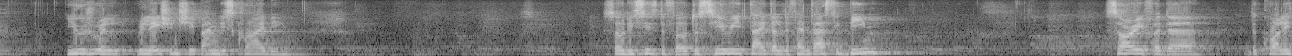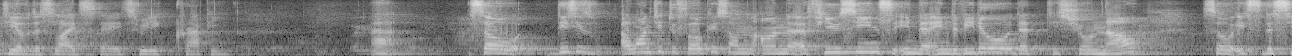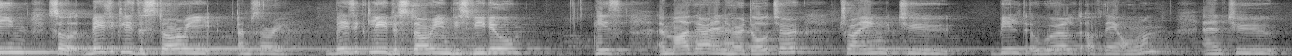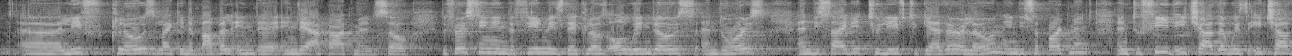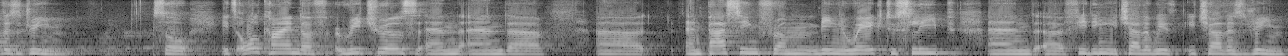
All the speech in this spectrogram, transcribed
usual relationship I'm describing. So this is the photo series titled The Fantastic Beam. Sorry for the, the quality of the slides, it's really crappy. Uh, so this is, I wanted to focus on, on a few scenes in the, in the video that is shown now. So it's the scene, so basically the story, I'm sorry, basically the story in this video is a mother and her daughter trying to build a world of their own and to uh, live close, like in a bubble, in, the, in their apartment. So the first thing in the film is they close all windows and doors and decided to live together alone in this apartment and to feed each other with each other's dream. So it's all kind of rituals and, and, uh, uh, and passing from being awake to sleep and uh, feeding each other with each other's dream.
